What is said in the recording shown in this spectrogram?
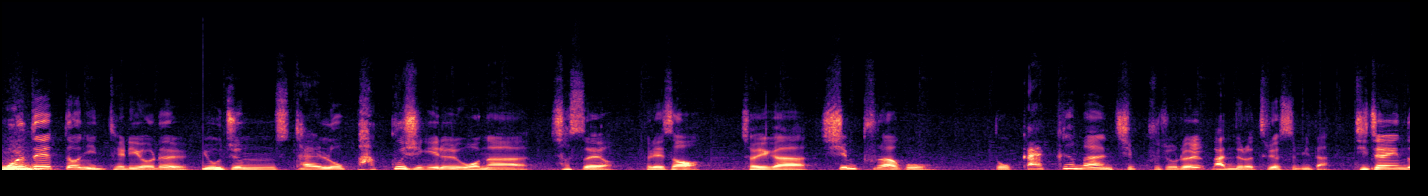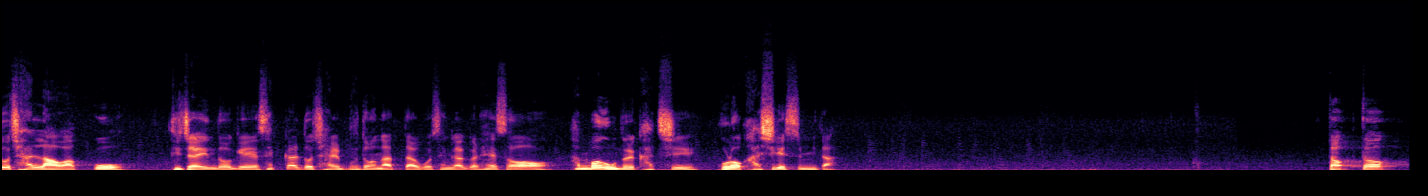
올드했던 인테리어를 요즘 스타일로 바꾸시기를 원하셨어요. 그래서 저희가 심플하고 또 깔끔한 집 구조를 만들어 드렸습니다. 디자인도 잘 나왔고 디자인 덕에 색깔도 잘 묻어났다고 생각을 해서 한번 오늘 같이 보러 가시겠습니다. 떡떡.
